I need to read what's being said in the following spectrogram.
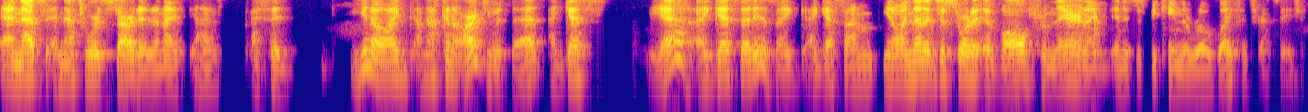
And that's and that's where it started. And i and i, I said you know I, i'm not going to argue with that. I guess yeah i guess that is. I, I guess i'm you know and then it just sort of evolved from there and i and it just became the rogue life insurance agent.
